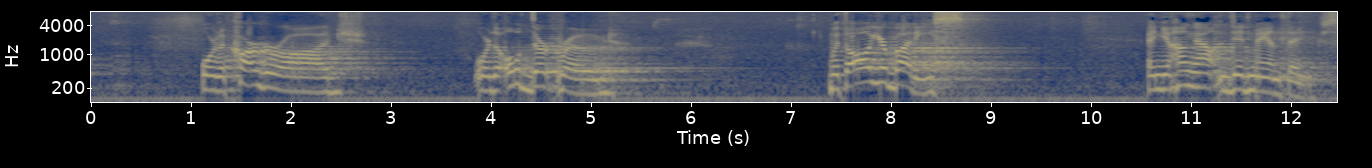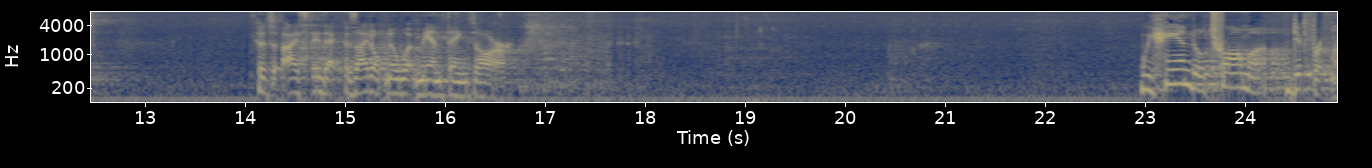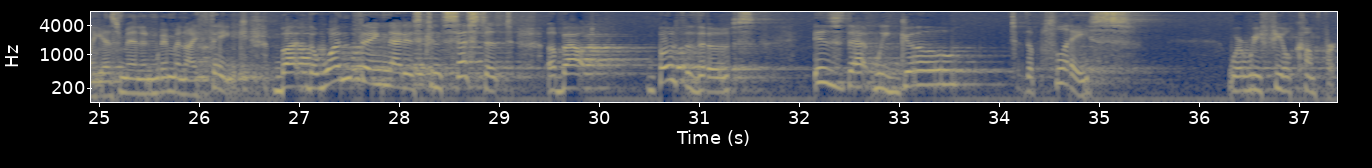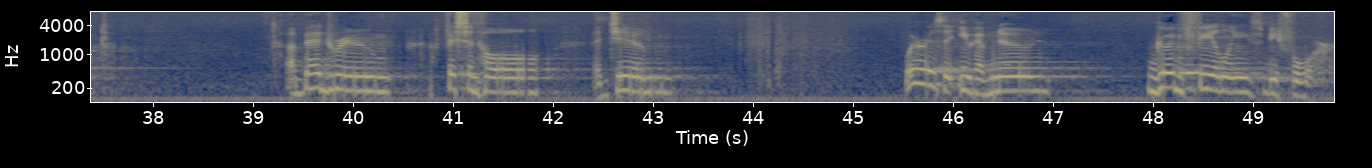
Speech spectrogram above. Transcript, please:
or the car garage or the old dirt road with all your buddies and you hung out and did man things. Because I say that because I don't know what man things are. We handle trauma differently as men and women, I think. But the one thing that is consistent about both of those is that we go to the place where we feel comfort a bedroom, a fishing hole, a gym. Where is it you have known good feelings before?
